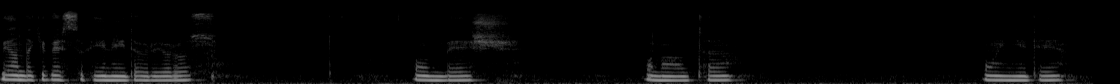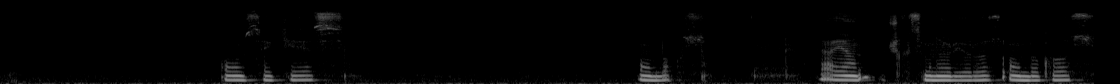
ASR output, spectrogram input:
bu yandaki 5 sık iğneyi de örüyoruz 15 16 17 18 19 ve ayağın uç kısmını örüyoruz. 19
